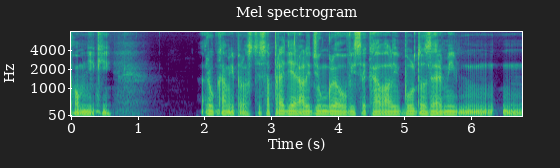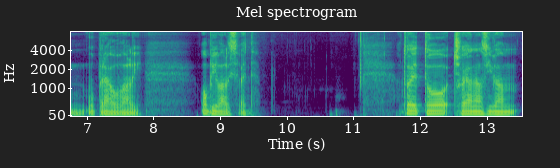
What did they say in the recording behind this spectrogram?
pomníky. Rukami proste sa predierali džungľou, vysekávali buldozermi, upravovali, obývali svet. A to je to, čo ja nazývam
